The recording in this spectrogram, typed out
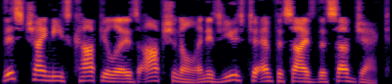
This Chinese copula is optional and is used to emphasize the subject.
